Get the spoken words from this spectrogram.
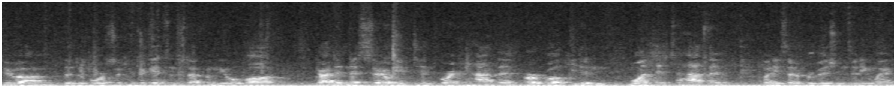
to um, the divorce certificates and stuff in the old law? God didn't necessarily intend for it to happen, or well, he didn't want it to happen, but he set up provisions anyway.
